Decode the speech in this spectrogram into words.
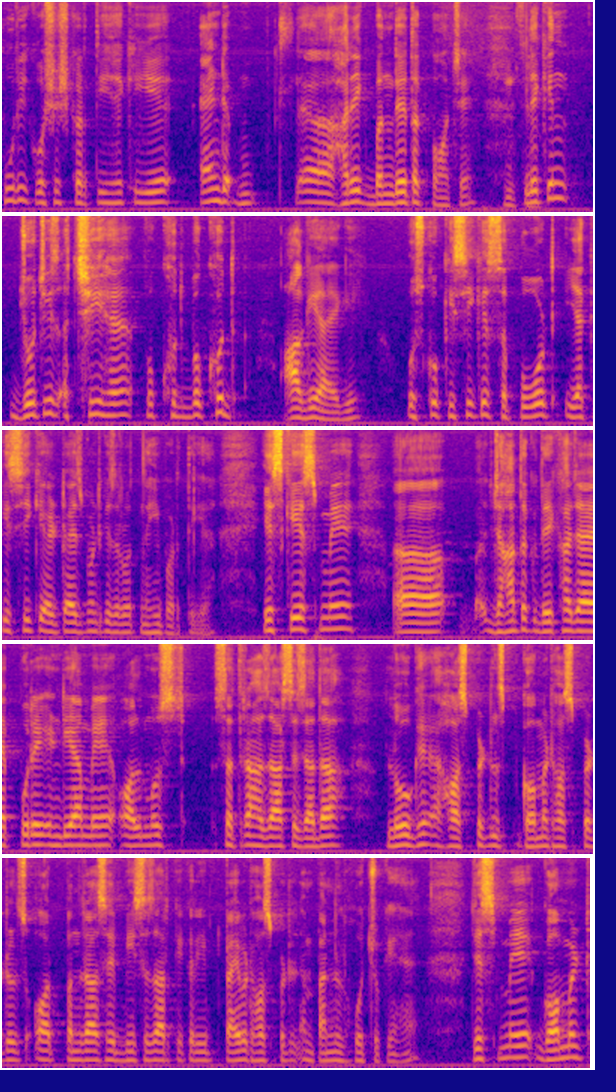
पूरी कोशिश करती है कि ये एंड हर एक बंदे तक पहुँचे। लेकिन जो चीज़ अच्छी है वो खुद ब खुद आगे आएगी। उसको किसी के सपोर्ट या किसी के एडवर्टाइजमेंट की ज़रूरत नहीं पड़ती है। इस केस में जहाँ तक देखा जाए पूरे इंडिया में ऑलमोस्ट सत्रह हज़ार से ज़्यादा लोग हैं हॉस्पिटल्स गवर्नमेंट हॉस्पिटल्स और 15 से 20 हज़ार के करीब प्राइवेट हॉस्पिटल एम्पैनल हो चुके हैं जिसमें गवर्नमेंट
